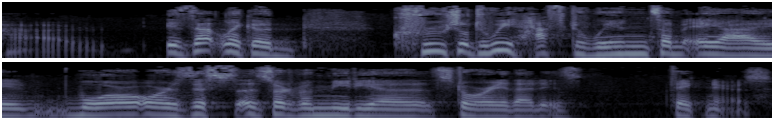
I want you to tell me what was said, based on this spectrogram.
is that like a crucial? Do we have to win some AI war, or is this a sort of a media story that is fake news?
